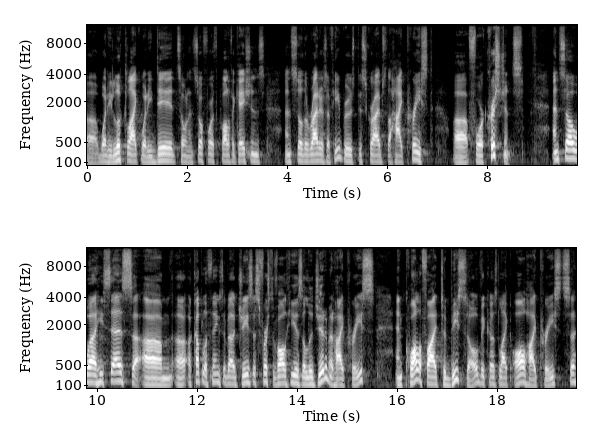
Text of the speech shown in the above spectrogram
uh, what he looked like, what he did, so on and so forth, qualifications. And so the writers of Hebrews describes the high priest uh, for Christians. And so uh, he says uh, um, uh, a couple of things about Jesus. First of all, he is a legitimate high priest and qualified to be so because like all high priests, uh,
